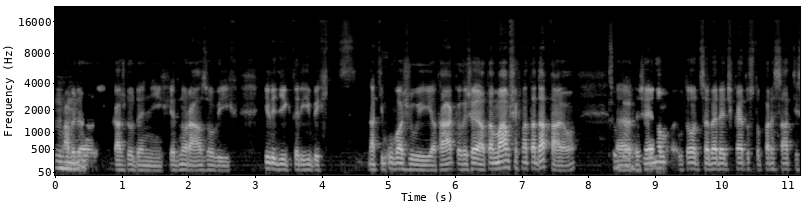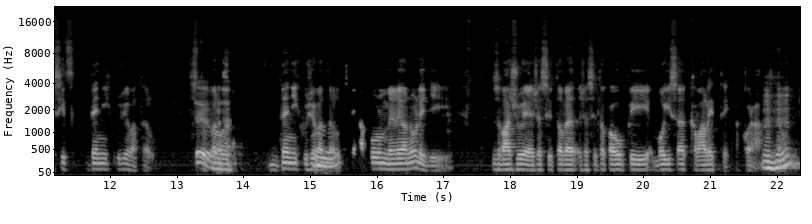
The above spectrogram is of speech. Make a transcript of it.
mm-hmm. pravidelných, každodenních, jednorázových, i lidí, kteří by nad tím uvažují a tak, takže já tam mám všechna ta data, jo. Super. Takže jenom u toho CBDčka je to 150 tisíc denních uživatelů. 150 denních uživatelů, 3,5 mhm. milionu lidí zvažuje, že si to, ve, že si to koupí, bojí se kvality akorát. Mm-hmm.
